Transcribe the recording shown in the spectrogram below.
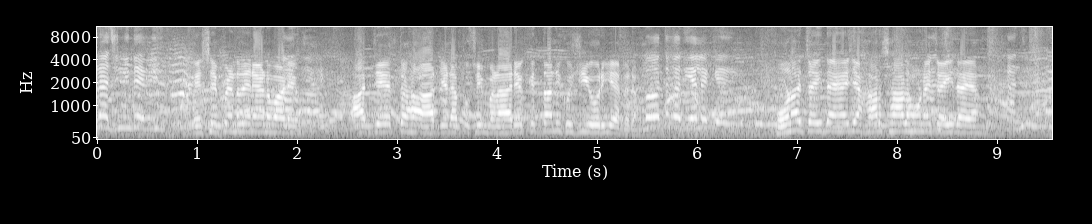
ਰਜਨੀ ਦੇਵੀ। ਇਸੇ ਪਿੰਡ ਦੇ ਰਹਿਣ ਵਾਲੇ। ਹੋ ਅੱਜ ਇਹ ਤਿਉਹਾਰ ਜਿਹੜਾ ਤੁਸੀਂ ਮਨਾ ਰਹੇ ਹੋ ਕਿੱਦਾਂ ਦੀ ਖੁਸ਼ੀ ਹੋ ਰਹੀ ਹੈ ਫਿਰ? ਬਹੁਤ ਵਧੀਆ ਲੱਗਿਆ ਜੀ। ਹੋਣਾ ਚਾਹੀਦਾ ਹੈ ਜਾਂ ਹਰ ਸਾਲ ਹੋਣਾ ਚਾਹੀਦਾ ਆ। ਹਾਂਜੀ।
